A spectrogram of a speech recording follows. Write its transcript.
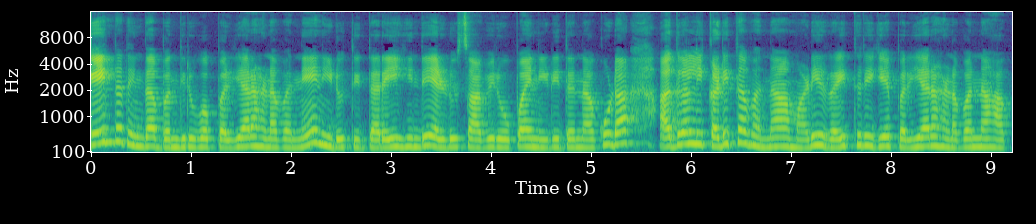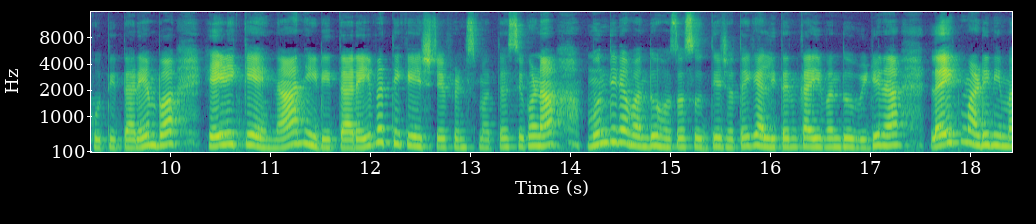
ಕೇಂದ್ರದಿಂದ ಬಂದಿರುವ ಪರಿಹಾರ ಹಣವನ್ನೇ ನೀಡುತ್ತಿದ್ದಾರೆ. ಈ ಹಿಂದೆ ಎರಡು ಸಾವಿರ ರೂಪಾಯಿ ನೀಡಿದ್ದನ್ನು ಕೂಡ ಅದರಲ್ಲಿ ಕಡಿತವನ್ನು ಮಾಡಿ ರೈತರಿಗೆ ಪರಿಹಾರ ಹಣವನ್ನು ಹಾಕುತ್ತಿದ್ದಾರೆ ಎಂಬ ಹೇಳಿಕೆಯನ್ನು ನೀಡಿದ್ದಾರೆ. ಇವತ್ತಿಗೆ ಇಷ್ಟೇ ಫ್ರೆಂಡ್ಸ್ ಮತ್ತೆ ಸಿಗೋಣ. ಮುಂದಿನ ಒಂದು ಹೊಸ ಸುದ್ದಿಯ ಜೊತೆಗೆ ಅಲ್ಲಿ ತನಕ ಈ ಒಂದು ವಿಡಿಯೋನ ಲೈಕ್ ಮಾಡಿ, ನಿಮ್ಮ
